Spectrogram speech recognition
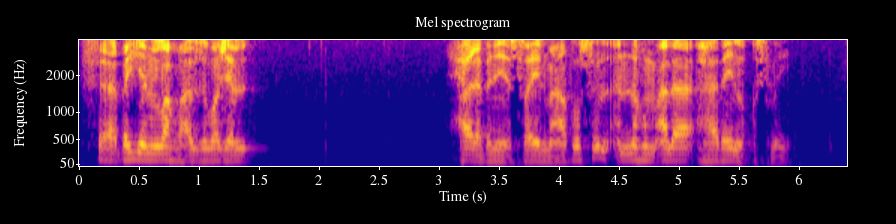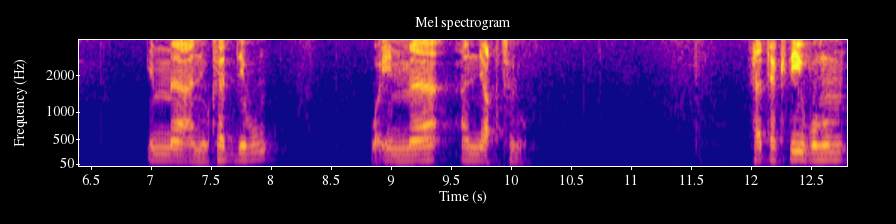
فبين الله عز وجل حال بني إسرائيل مع الرسل أنهم على هذين القسمين إما أن يكذبوا وإما أن يقتلوا. فتكذيبهم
